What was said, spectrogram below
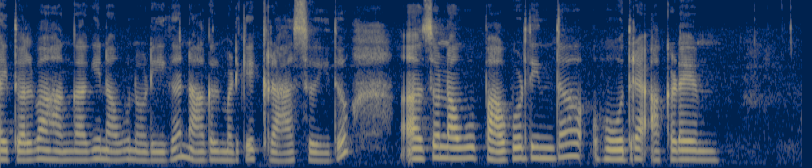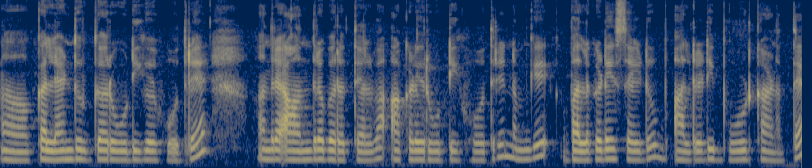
ಆಯಿತು ಅಲ್ವಾ? ಹಾಗಾಗಿ ನಾವು ನೋಡಿ ಈಗ ನಾಗಲ್ಮಡಿಕೆ ಕ್ರಾಸು ಇದು. ಸೊ ನಾವು ಪಾಗೋಡದಿಂದ ಹೋದರೆ ಆ ಕಡೆ ಕಲ್ಯಾಣದುರ್ಗ ರೋಡಿಗೆ ಹೋದರೆ, ಅಂದರೆ ಆಂಧ್ರ ಬರುತ್ತೆ ಅಲ್ವಾ? ಆ ಕಡೆ ರೂಟಿಗೆ ಹೋದರೆ ನಮಗೆ ಬಲಗಡೆ ಸೈಡು ಆಲ್ರೆಡಿ ಬೋರ್ಡ್ ಕಾಣುತ್ತೆ.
